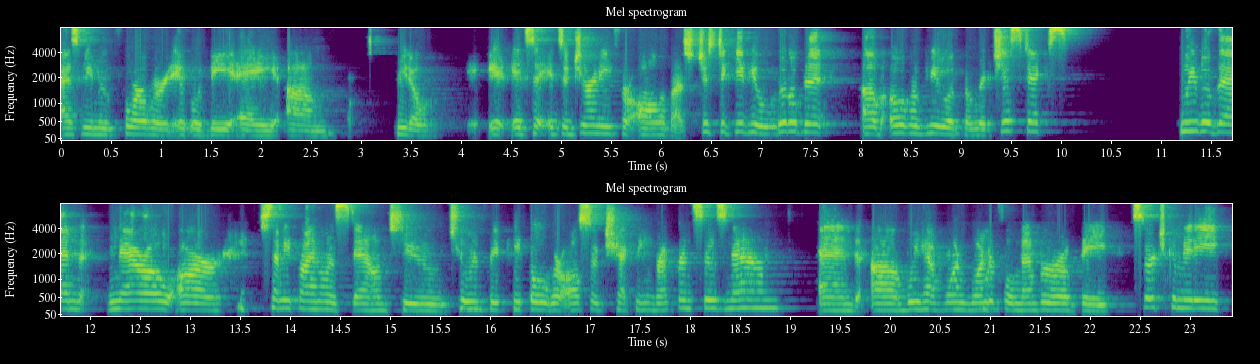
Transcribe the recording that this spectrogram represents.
as we move forward, it will be a, um, you know, it, it's a, it's a journey for all of us. Just to give you a little bit of overview of the logistics, we will then narrow our semifinalists down to two and three people. We're also checking references now. And um, we have one wonderful member of the search committee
